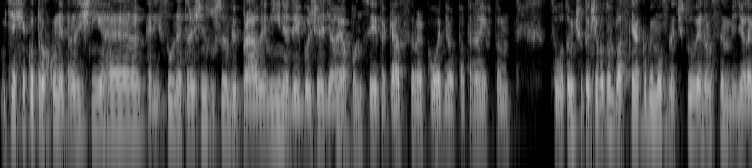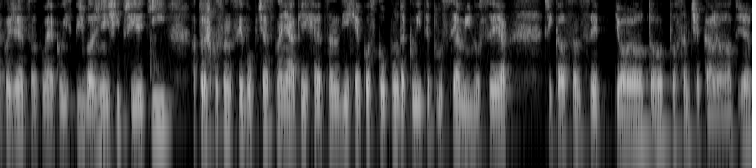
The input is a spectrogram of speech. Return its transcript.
u těch jako trochu netradičních her, které jsou netradičním způsobem vyprávěný, nedej bože, dělají Japonci, tak já jsem jako hodně opatrný v tom, co o tom čtu. Takže o tom vlastně jako by moc nečtu, jenom jsem viděl, jako, že je celkově jako spíš vlažnější přijetí a trošku jsem si občas na nějakých recenzích jako skoupnul takový ty plusy a mínusy a říkal jsem si, jo, jo, to, to jsem čekal, jo, že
